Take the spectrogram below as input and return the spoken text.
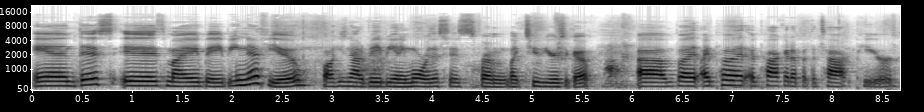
And this is my baby nephew. Well, he's not a baby anymore. This is from like two years ago. Uh, but I put a pocket up at the top here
